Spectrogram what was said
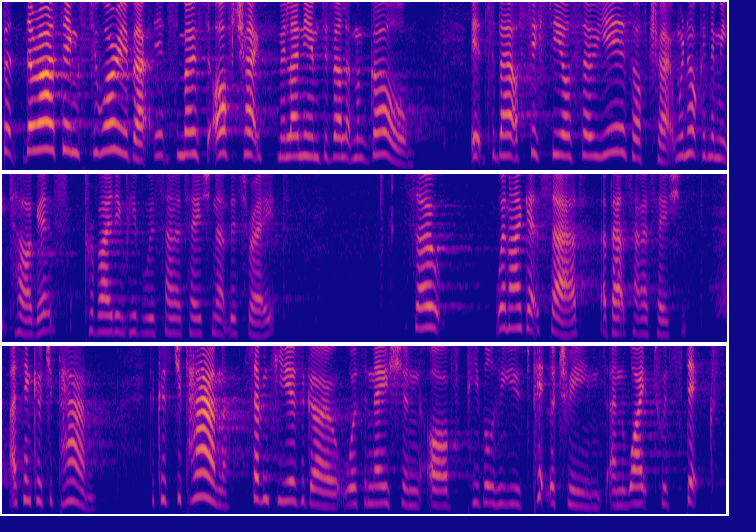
But there are things to worry about. It's the most off-track Millennium Development Goal. It's about 50 or so years off track. We're not going to meet targets, providing people with sanitation at this rate. So when I get sad about sanitation, I think of Japan. Because Japan, 70 years ago, was a nation of people who used pit latrines and wiped with sticks.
